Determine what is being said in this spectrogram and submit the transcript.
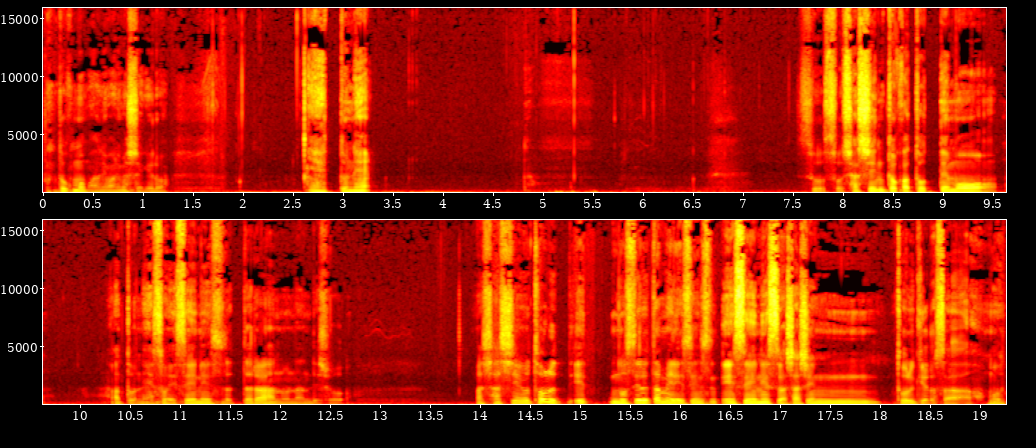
たとこもまでありましたけど、えー、っとね、そうそう、写真とか撮っても、あとね、そう SNS だったら、あの、なんでしょう。まあ、写真を撮る、え、載せるために SNS, SNS は写真撮るけどさ、もう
